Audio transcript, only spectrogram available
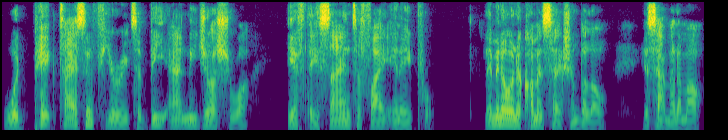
would pick Tyson Fury to beat Anthony Joshua if they signed to fight in April? Let me know in the comment section below. It's Hatman, I'm out.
